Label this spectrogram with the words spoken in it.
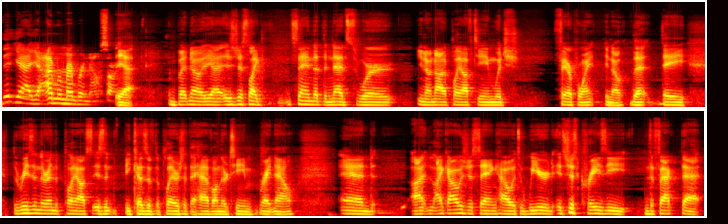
Th- Yeah, yeah, I'm remembering now. Sorry. yeah, but no, yeah, it's just like saying that the Nets were you know not a playoff team, which fair point. You know that they the reason they're in the playoffs isn't because of the players that they have on their team right now, and I like I was just saying how it's weird. It's just crazy the fact that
